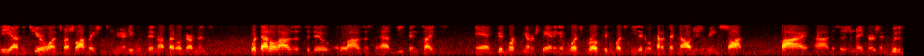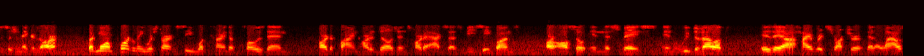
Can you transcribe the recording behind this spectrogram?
the uh, the tier one special operations community within our federal governments. What that allows us to do, it allows us to have deep insights and good working understanding of what's broken, what's needed, what kind of technologies are being sought by uh, decision makers and who the decision makers are. But more importantly, we're starting to see what kind of closed end, hard to find, hard to diligence, hard to access VC funds are also in this space. And what we've developed is a, uh, hybrid structure that allows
